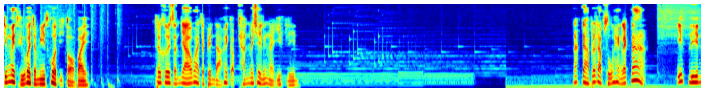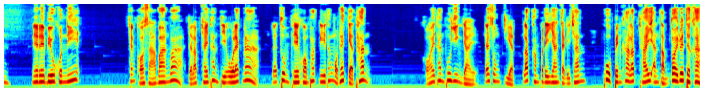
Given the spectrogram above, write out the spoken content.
จึงไม่ถือว่าจะมีโทษอีกต่อไป เธอเคยสัญญาว่าจะเป็นดาบให้กับฉันไม่ใช่หรือไงอีฟลิน นักดาบระดับสูงแห่งแลกหน้า อีฟลิน เนเรบิลคนนี้ ฉันขอสาบานว่าจะรับใช้ท่านทีโอแลกหน้า และทุ่มเทความพักดีทั้งหมดให้แก่ท่าน ขอให้ท่านผู้ยิ่งใหญ่และทรงเกียรติรับคำปฏิญาณจากดิฉัน ผู้เป็นข้ารับใช้อันต่ำต้อยด้วยเถอะค่ะ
